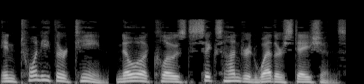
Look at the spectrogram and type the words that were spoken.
In 2013, NOAA closed 600 weather stations.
